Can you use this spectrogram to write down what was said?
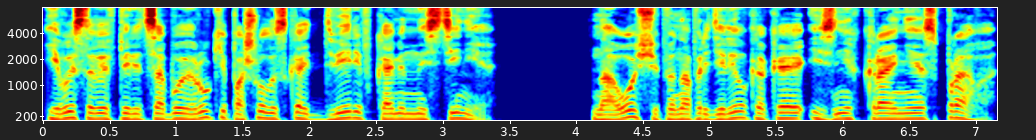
и, выставив перед собой руки, пошел искать двери в каменной стене. На ощупь он определил, какая из них крайняя справа.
